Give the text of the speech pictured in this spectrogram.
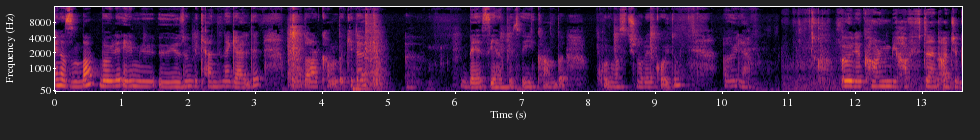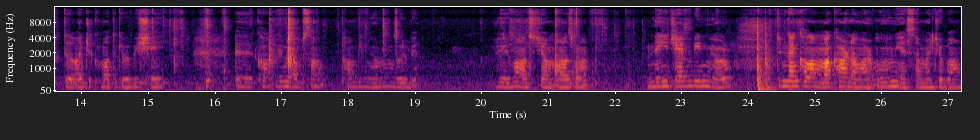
en azından böyle elim yü- yüzüm bir kendine geldi. Burada arkamdaki de e, bez, yer bezi yıkandı. Kuruması için oraya koydum. Öyle. Öyle karnım bir hafiften acıktı, acıkmadı gibi bir şey. Ee, kahve mi yapsam tam bilmiyorum böyle bir jelibon atacağım ağzıma. Ne yiyeceğimi bilmiyorum. Dünden kalan makarna var. Onu mu yesem acaba?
